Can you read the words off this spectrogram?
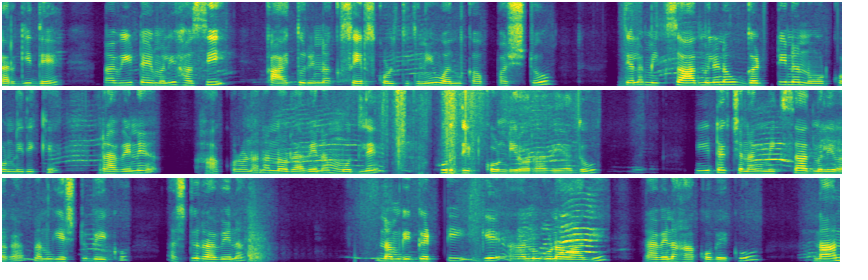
ಕರಗಿದೆ. ನಾವು ಈ ಟೈಮಲ್ಲಿ ಹಸಿ ಕಾಯಿ ತುರಿನ ಸೇರಿಸ್ಕೊಳ್ತಿದ್ದೀನಿ ಒಂದು ಕಪ್ಪಷ್ಟು ಇದೆಲ್ಲ ಮಿಕ್ಸ್ ಆದಮೇಲೆ ನಾವು ಗಟ್ಟಿನ ನೋಡ್ಕೊಂಡಿದ್ದಕ್ಕೆ ರವೆನೇ ಹಾಕ್ಕೊಳ್ಳೋಣ. ನಾನು ರವೆನ ಮೊದಲೇ ಹುರಿದಿಟ್ಕೊಂಡಿರೋ ರವೆ ಅದು. ನೀಟಾಗಿ ಚೆನ್ನಾಗಿ ಮಿಕ್ಸ್ ಆದಮೇಲೆ ಇವಾಗ ನನಗೆ ಎಷ್ಟು ಬೇಕು ಅಷ್ಟು ರವೆನ ನಮಗೆ ಗಟ್ಟಿಗೆ ಅನುಗುಣವಾಗಿ ರವೆನ ಹಾಕೋಬೇಕು. ನಾನು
